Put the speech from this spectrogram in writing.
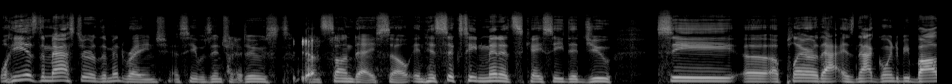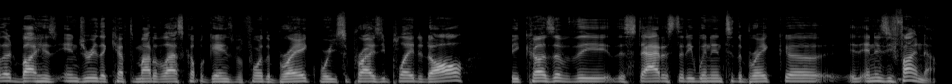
Well, he is the master of the mid range, as he was introduced yeah. on Sunday. So in his 16 minutes, KC, did you? See uh, a player that is not going to be bothered by his injury that kept him out of the last couple games before the break? Were you surprised he played at all because of the the status that he went into the break? Uh, and is he fine now?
